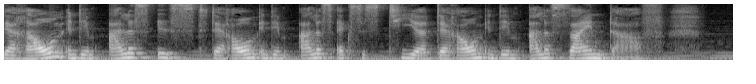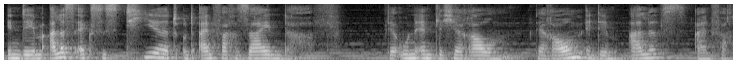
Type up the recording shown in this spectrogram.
der Raum, in dem alles ist, der Raum, in dem alles existiert, der Raum, in dem alles sein darf, in dem alles existiert und einfach sein darf. Der unendliche Raum, der Raum, in dem alles einfach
